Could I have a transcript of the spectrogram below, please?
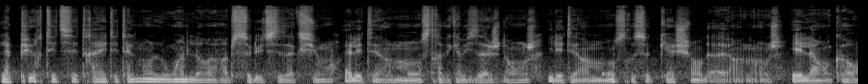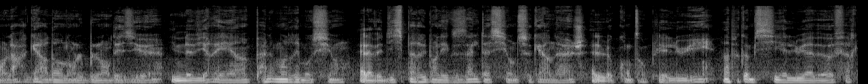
La pureté de ses traits était tellement loin de l'horreur absolue de ses actions. Elle était un monstre avec un visage d'ange. Il était un monstre se cachant derrière un ange. Et là encore, en la regardant dans le blanc des yeux, il ne vit rien, pas la moindre émotion. Elle avait disparu dans l'exaltation de ce carnage. Elle le contemplait lui, un peu comme si elle lui avait offert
